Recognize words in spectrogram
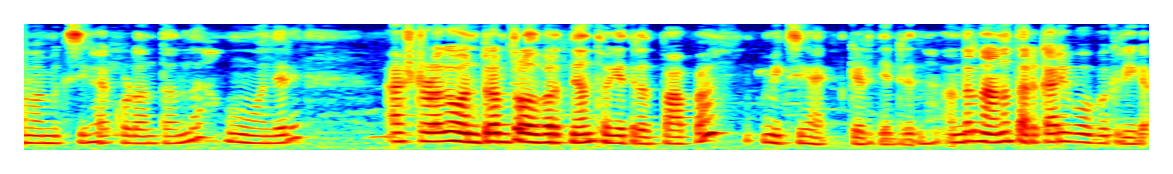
ಅಮ್ಮ ಮಿಕ್ಸಿಗೆ ಹಾಕ್ಕೊಡು ಅಂತಂದು. ಹ್ಞೂ ಅಂದೇರಿ. ಅಷ್ಟರೊಳಗೆ ಒಂದು ಡ್ರಮ್ ತೊಳೆದು ಬರ್ತೀನಿ ಅಂತ ಹೋಗೈತ್ರಿ ಅದು ಪಾಪ. ಮಿಕ್ಸಿಗೆ ಹಾಕಿ ಕೆಡ್ತೀನಿ ರೀ ಅದನ್ನ ಅಂದ್ರೆ ನಾನು ತರಕಾರಿಗೆ ಹೋಗ್ಬೇಕ್ರಿ ಈಗ.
